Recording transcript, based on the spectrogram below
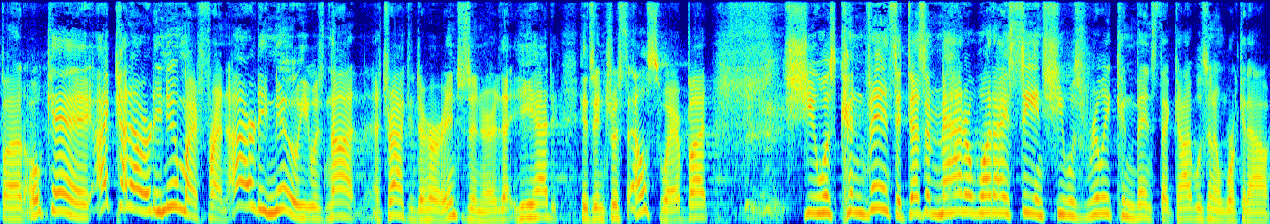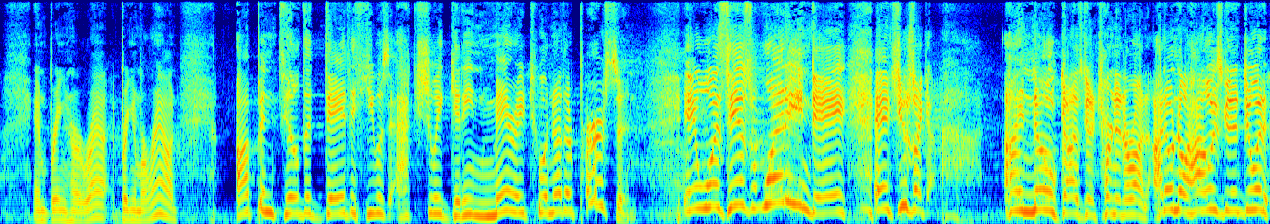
But okay, I kind of already knew my friend. I already knew he was not attracted to her, interested in her, that he had his interests elsewhere. But she was convinced it doesn't matter what I see. And she was really convinced that God was going to work it out and bring, her around, bring him around up until the day that he was actually getting married to another person. It was his wedding day. And she was like, I know God's going to turn it around. I don't know how he's going to do it,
